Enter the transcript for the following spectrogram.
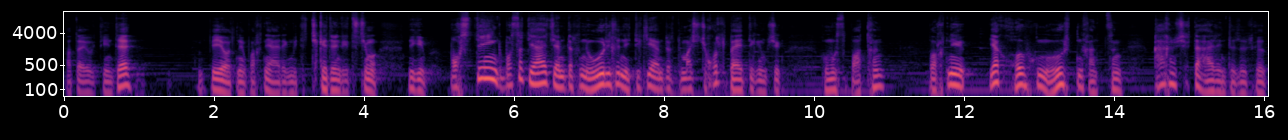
одоо юу гэдгийг те би бол нэг бурхны хайрыг мэдчих гээд байна гэдэг ч юм уу нэг юм бусдын бусад яаж амьдрах нь өөрийнх нь итгэлийн амьдралд маш чухал байдаг юм шиг хүмүүс бодох нь бурхны яг хувь хүн өөрт нь хандсан гайхамшигтай хайрын төлөвлөгөөг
